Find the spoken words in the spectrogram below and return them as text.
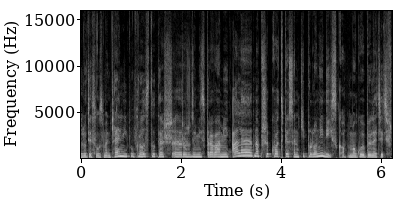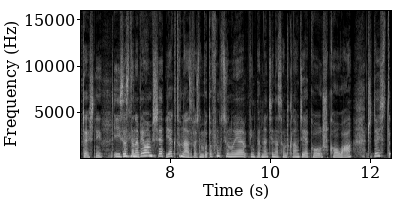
ludzie są zmęczeni po prostu też e, różnymi sprawami, ale na przykład piosenki Polonii Disco mogłyby lecieć wcześniej. I mhm. zastanawiałam się, jak to nazwać, no bo to funkcjonuje w internecie na SoundCloudzie jako szkoła. Czy to jest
